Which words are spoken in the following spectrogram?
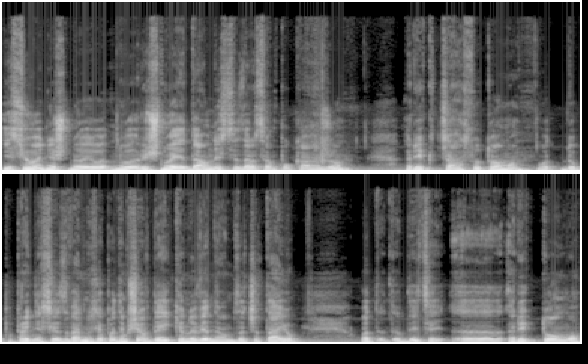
і сьогоднішньої ну, річної давності, зараз вам покажу. Рік часу тому, от до попередніх ще звернуся, потім ще в деякі новини вам зачитаю. От дивіться, е, рік тому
